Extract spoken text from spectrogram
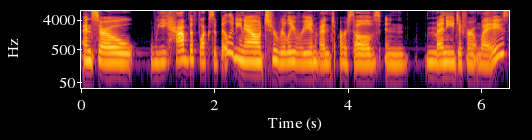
And so we have the flexibility now to really reinvent ourselves in many different ways.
